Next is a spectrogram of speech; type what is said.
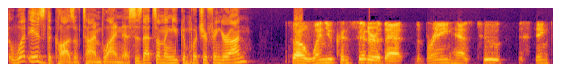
What is the cause of time blindness? Is that something you can put your finger on? So, when you consider that the brain has two distinct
